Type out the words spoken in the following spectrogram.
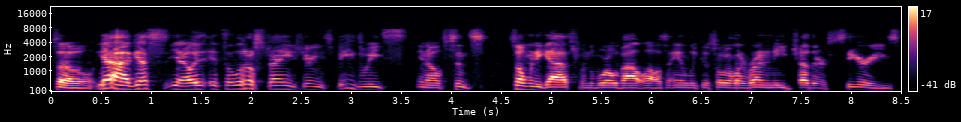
so yeah, I guess you know it, it's a little strange during speeds weeks, you know, since so many guys from the World of Outlaws and Lucas Oil are running each other's series.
